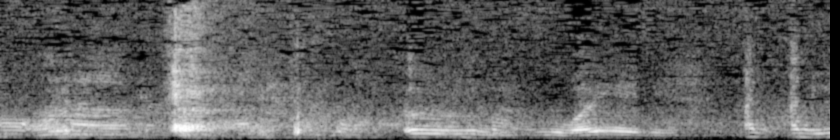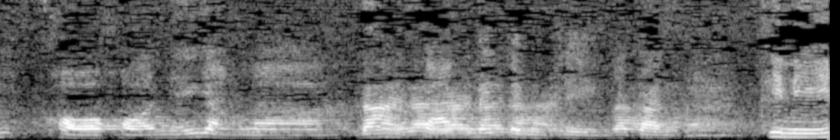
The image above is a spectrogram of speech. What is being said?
อ๋อมาเออหรือว่ายังไงดีอันอันนี้ขอขออันนี้อย่างละได้ได้สั้นๆได้ไม่เต็มได้เพลงแล้วกันได้ทีนี้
